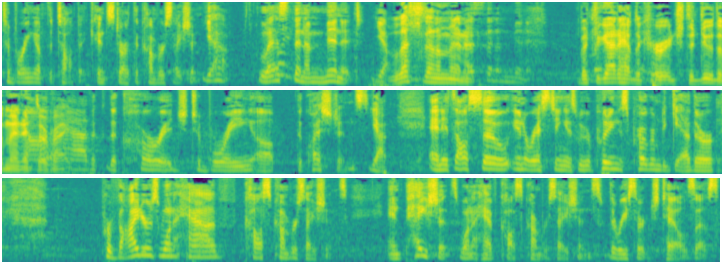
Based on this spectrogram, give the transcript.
to bring up the topic and start the conversation. Yeah, less than a minute. Yeah, less than a minute. Less than a minute. But you got to have the courage to do the minute, though, right? Have the courage to bring up the questions. Yeah, and it's also interesting as we were putting this program together. Providers want to have cost conversations, and patients want to have cost conversations. The research tells us.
